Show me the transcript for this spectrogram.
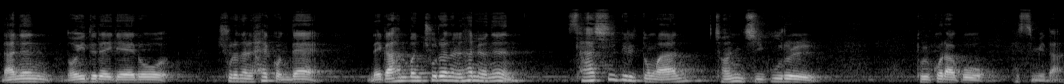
나는 너희들에게로 출연을 할 건데 내가 한번 출연을 하면은 40일 동안 전 지구를 돌 거라고 했습니다.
